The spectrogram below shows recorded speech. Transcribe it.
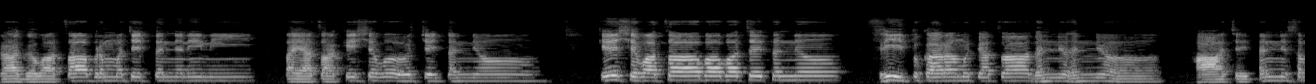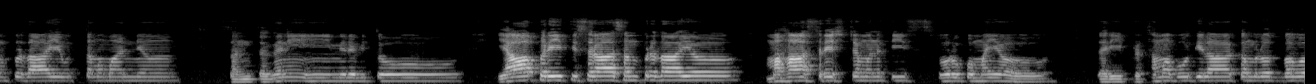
राघवाचा ब्रह्मचैतन्य नेमी तयाचा केशव चैतन्य. केशवाचा बाबा चैतन्य श्री तुकाराम त्याचा धन्य धन्य. हा चैतन्य संप्रदाय उत्तम मान्य. संतगणी मिरवितो. या परी तिसरा संप्रदाय महाश्रेष्ठ म्हणती स्वरूपमय. तरी प्रथम बोधिला कमलोद्भव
